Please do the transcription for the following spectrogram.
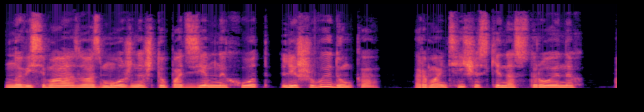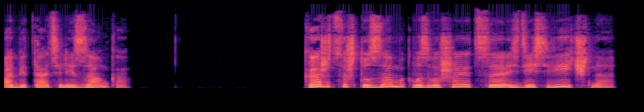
Но весьма возможно, что подземный ход — лишь выдумка романтически настроенных обитателей замка. Кажется, что замок возвышается здесь вечно,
